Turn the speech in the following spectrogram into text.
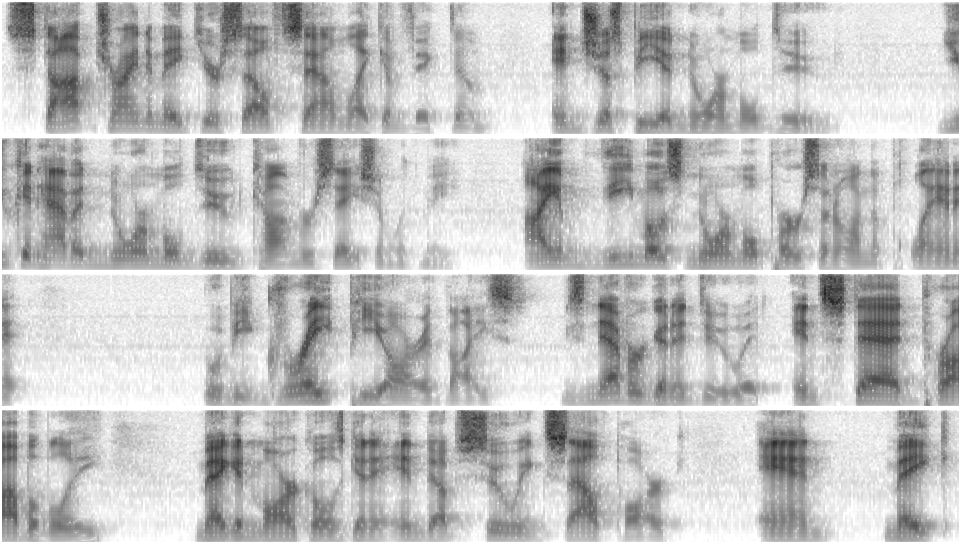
Stop trying to make yourself sound like a victim and just be a normal dude. You can have a normal dude conversation with me. I am the most normal person on the planet. It would be great PR advice. He's never going to do it. Instead, probably Meghan Markle is going to end up suing South Park and make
